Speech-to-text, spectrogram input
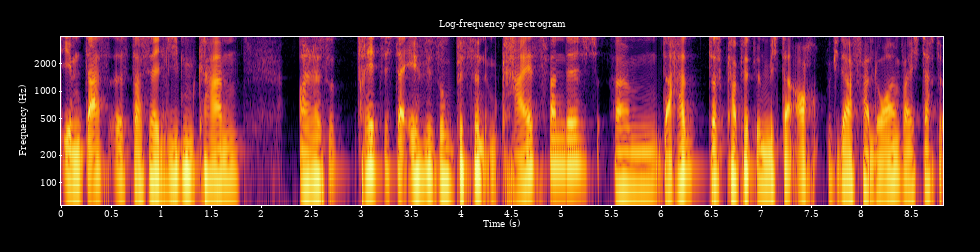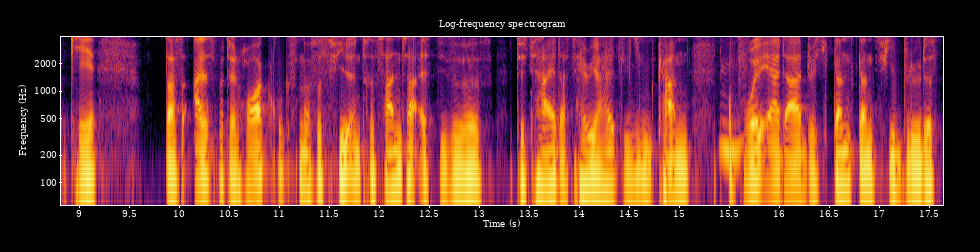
eben das ist, dass er lieben kann. Und es dreht sich da irgendwie so ein bisschen im Kreis, fand ich. Ähm, da hat das Kapitel mich dann auch wieder verloren, weil ich dachte, okay, das alles mit den Horcruxen, das ist viel interessanter als dieses Detail, dass Harry halt lieben kann, mhm. obwohl er da durch ganz, ganz viel blödes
